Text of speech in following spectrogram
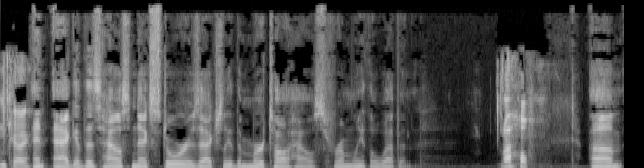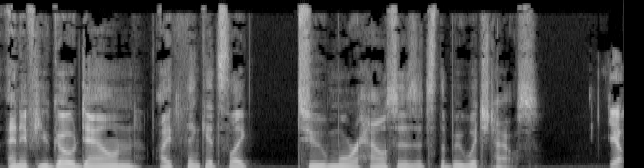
Okay. And Agatha's house next door is actually the Murtaugh house from Lethal Weapon. Oh. Um, and if you go down, I think it's like two more houses. It's the Bewitched house. Yep.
